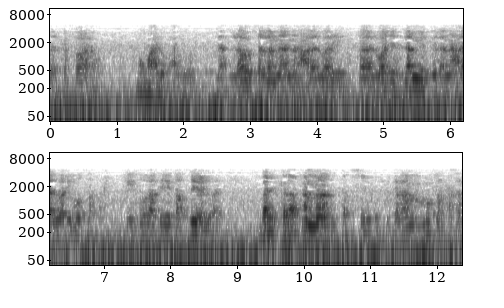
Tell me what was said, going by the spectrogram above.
الكفارة. مو معلوم على الولي لا لو سلمنا أنها على الولي فالوجه لم يثبت أنها على الولي مطلقا. في صورة تقصير الولي بل كلام أما التقصير كلام مطلق حسب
